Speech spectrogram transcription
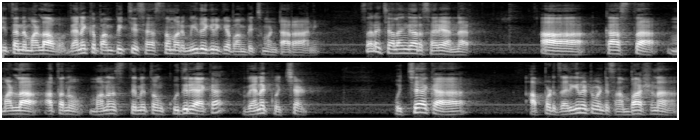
ఇతన్ని మళ్ళా వెనక్కి పంపించేసేస్తాం మరి మీ దగ్గరికే పంపించమంటారా అని. సరే చలంగారు సరే అన్నారు. కాస్త మళ్ళా అతను మనస్థిమితం కుదిరాక వెనక్కి వచ్చాడు వచ్చాక అప్పుడు జరిగినటువంటి సంభాషణ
